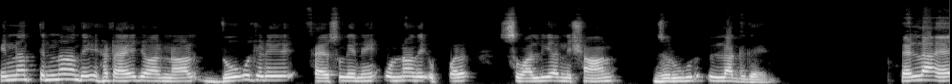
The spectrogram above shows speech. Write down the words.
ਇਹਨਾਂ ਤਿੰਨਾਂ ਦੇ ਹਟਾਏ ਜਾਣ ਨਾਲ ਦੋ ਜਿਹੜੇ ਫੈਸਲੇ ਨੇ, ਉਹਨਾਂ ਦੇ ਉੱਪਰ ਸਵਾਲੀਆ ਨਿਸ਼ਾਨ ਜ਼ਰੂਰ ਲੱਗ ਗਏ ਨੇ। ਪਹਿਲਾ ਹੈ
